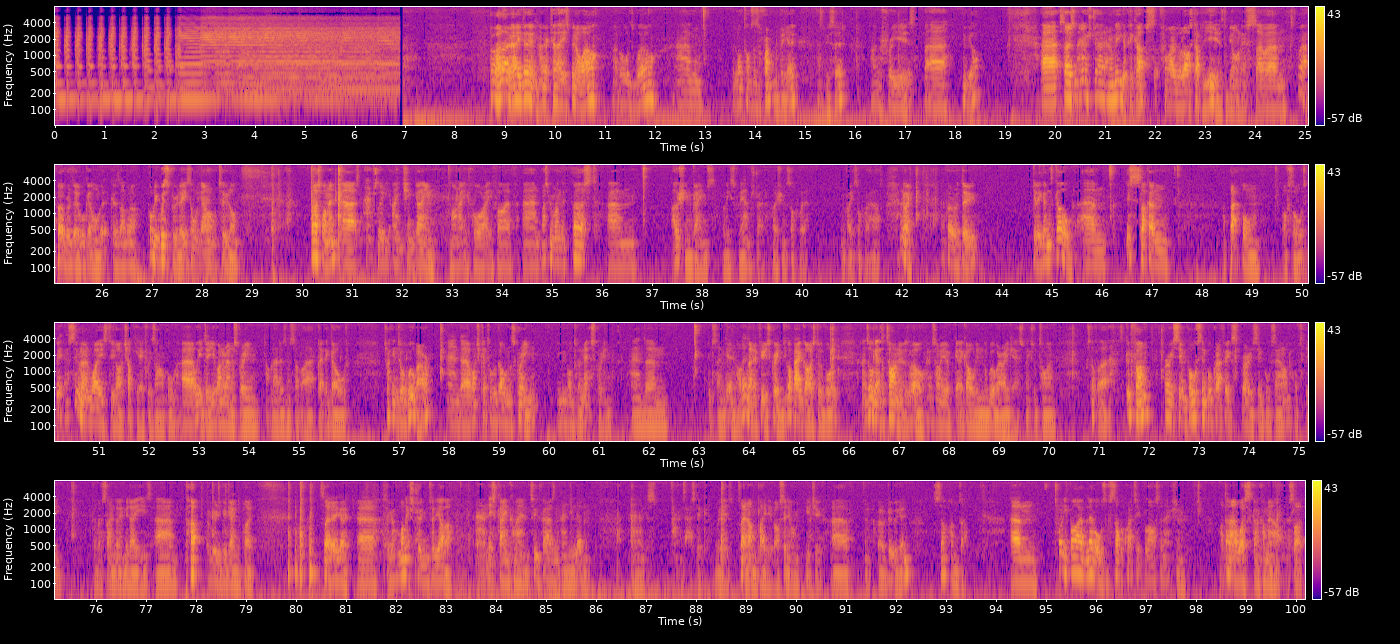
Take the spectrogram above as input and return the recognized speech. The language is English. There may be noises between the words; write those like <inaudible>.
Oh hello, how you doing? Okay, it's been a while. Hope all is well. Um, a long time since I fronted a video, has to be said. Over three years, but uh, here we are. Uh, so some Amstrad and Amiga pickups from over the last couple of years, to be honest. So um, without further ado, we'll get on with it because I'm going to probably whiz through these. Don't want to go on too long. First one then, uh, it's an absolutely ancient game, 1984, 85, and must be one of the first um, Ocean games released for the Amstrad, Ocean Software, a great software house. Anyway, without further ado, Gilligan's Gold. Um, this is like um, a platform of sorts, a bit similar in ways to like Chuckie Egg for example. Uh, what you do, you run around the screen, up ladders and stuff like that, collect the gold, chuck it into a wheelbarrow, and uh, once you collect all the gold on the screen, you move on to the next screen, and um, do the same again. I think only a few screens. You've got bad guys to avoid, and it's all against the time limit as well. Every time you get a gold in the wheelbarrow, you get extra time. Stuff like that. It's good fun, very simple, simple graphics, very simple sound. Obviously, got a sound done it mid 80s, um, <laughs> but a really good game to play. So there you go. Uh, so we go from one extreme to the other, and this game came out in 2011, and it's fantastic. It really is. So I haven't played it, but I've seen it on YouTube. Uh, further ado again, Sub Hunter. Um, 25 levels of subaquatic blast in action. I don't know what's going to come out. It's like,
